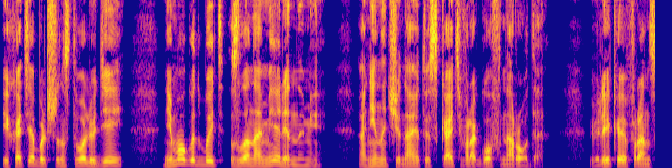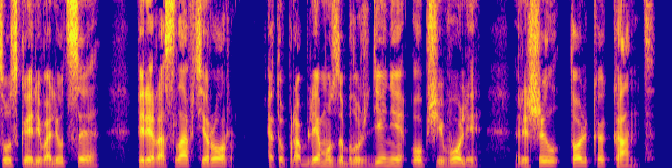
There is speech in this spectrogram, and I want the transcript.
И хотя большинство людей не могут быть злонамеренными, они начинают искать врагов народа. Великая французская революция переросла в террор. Эту проблему заблуждения общей воли решил только Кант.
